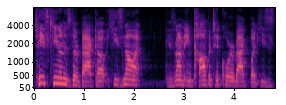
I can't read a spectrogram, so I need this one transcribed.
Case Keenum is their backup. He's not he's not an incompetent quarterback, but he's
